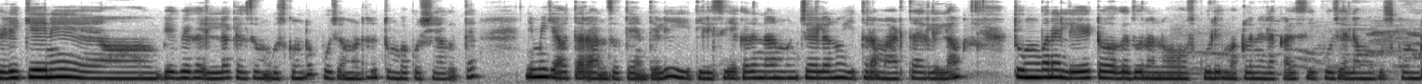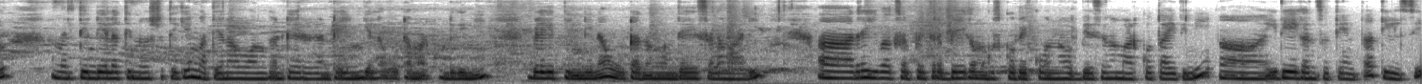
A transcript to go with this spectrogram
ಬೆಳಿಗ್ಗೆನೇ ಬೇಗ ಬೇಗ ಎಲ್ಲ ಕೆಲಸ ಮುಗಿಸ್ಕೊಂಡು ಪೂಜೆ ಮಾಡಿದ್ರೆ ತುಂಬ ಖುಷಿಯಾಗುತ್ತೆ ನಿಮಗೆ ಯಾವ ಥರ ಅನಿಸುತ್ತೆ ಅಂತೇಳಿ ತಿಳಿಸಿ. ಯಾಕಂದರೆ ನಾನು ಮುಂಚೆ ಎಲ್ಲನೂ ಈ ಥರ ಮಾಡ್ತಾ ಇರಲಿಲ್ಲ. ತುಂಬಾ ಲೇಟು ಆಗೋದು ನಾನು ಸ್ಕೂಲಿಗೆ ಮಕ್ಕಳನ್ನೆಲ್ಲ ಕಳಿಸಿ ಪೂಜೆ ಎಲ್ಲ ಮುಗಿಸ್ಕೊಂಡು, ಆಮೇಲೆ ತಿಂಡಿ ಎಲ್ಲ ತಿನ್ನೋಷ್ಟೊತ್ತಿಗೆ ಮಧ್ಯಾಹ್ನ ಒಂದು ಗಂಟೆ, ಎರಡು ಗಂಟೆ ಹಿಂಗೆಲ್ಲ ಊಟ ಮಾಡ್ಕೊಂಡಿದ್ದೀನಿ ಬೆಳಗ್ಗೆ ತಿಂಡಿನ ಊಟನ ಒಂದೇ ಸಲ ಮಾಡಿ. ಆದರೆ ಇವಾಗ ಸ್ವಲ್ಪ ಈ ಥರ ಬೇಗ ಮುಗಿಸ್ಕೋಬೇಕು ಅನ್ನೋ ಅಭ್ಯಾಸನ ಮಾಡ್ಕೋತಾ ಇದ್ದೀನಿ. ಇದು ಹೇಗೆ ಅನಿಸುತ್ತೆ ಅಂತ ತಿಳಿಸಿ.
